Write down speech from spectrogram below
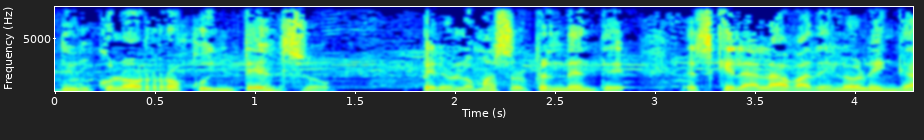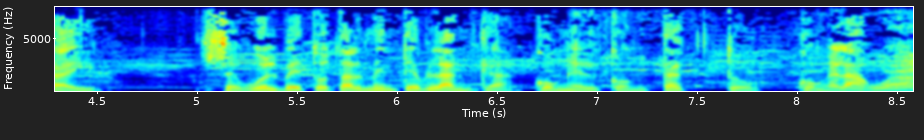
de un color rojo intenso, pero lo más sorprendente es que la lava del Olengai se vuelve totalmente blanca con el contacto con el agua.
